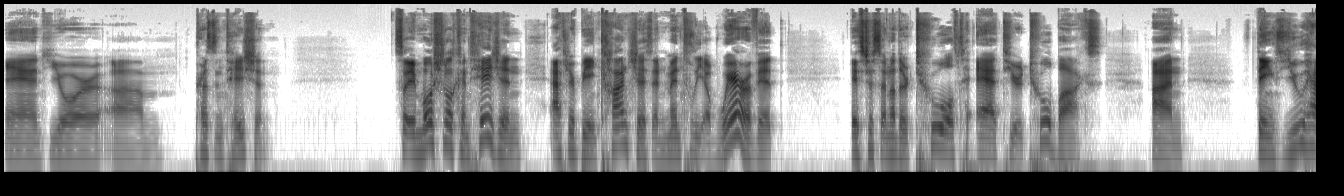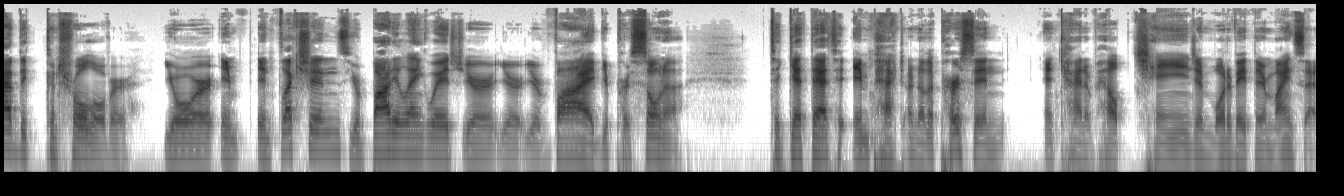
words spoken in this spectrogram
and your um, presentation. So emotional contagion, after being conscious and mentally aware of it, is just another tool to add to your toolbox on things you have the control over your in- inflections your body language your your your vibe your persona to get that to impact another person and kind of help change and motivate their mindset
